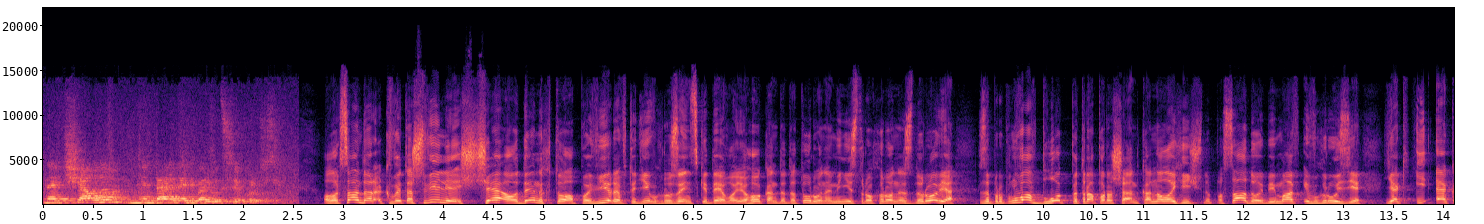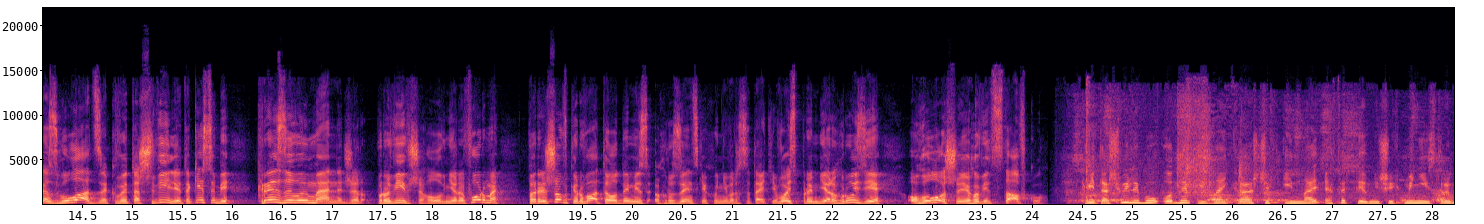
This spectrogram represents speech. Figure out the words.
началом ментальной революции в Грузии. Олександр Квиташвілі ще один, хто повірив тоді в грузинське диво. Його кандидатуру на міністра охорони здоров'я запропонував блок Петра Порошенка. Аналогічну посаду обіймав і в Грузії, як і Ека Згуладзе Квиташвілі, такий собі кризовий менеджер, провівши головні реформи, перейшов керувати одним із грузинських університетів. Ось прем'єр Грузії оголошує його відставку. Квіташвілі був одним із найкращих і найефективніших міністрів.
